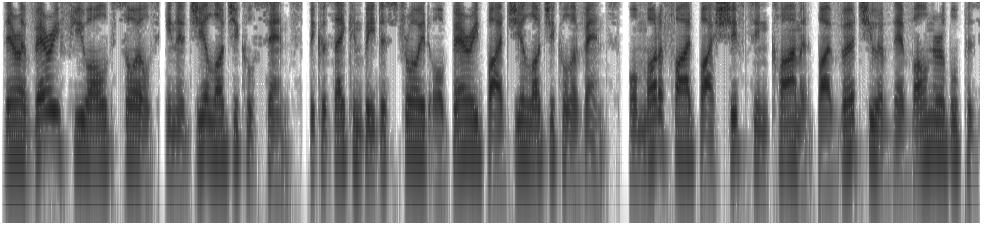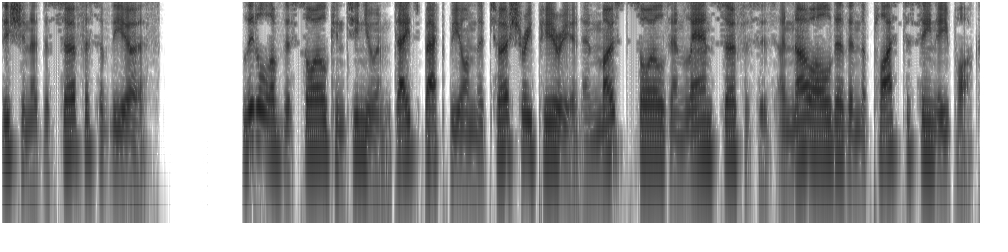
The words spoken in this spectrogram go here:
There are very few old soils in a geological sense because they can be destroyed or buried by geological events, or modified by shifts in climate by virtue of their vulnerable position at the surface of the Earth. Little of the soil continuum dates back beyond the Tertiary period and most soils and land surfaces are no older than the Pleistocene epoch.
